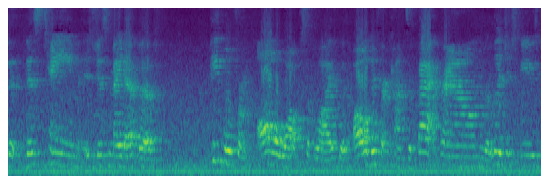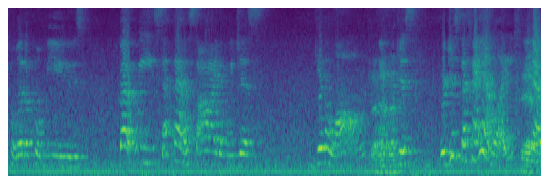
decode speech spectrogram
That this team is just made up of people from all walks of life with all different kinds of background, religious views, political views. But we set that aside and we just get along. And Uh-huh. we're just we're just a family. You know,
